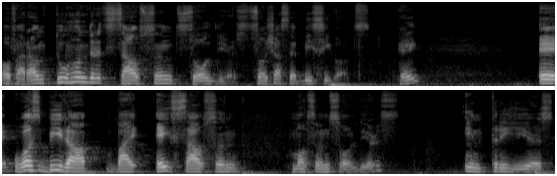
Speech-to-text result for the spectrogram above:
of around 200,000 soldiers, such as the Visigoths, okay, uh, was beat up by 8,000 Muslim soldiers in three years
